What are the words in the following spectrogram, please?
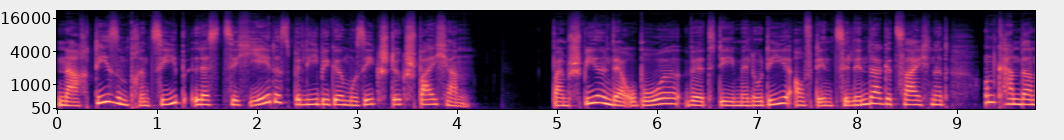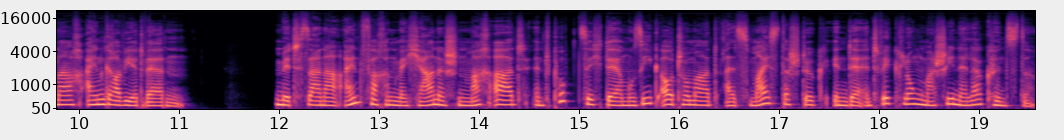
Nach diesem Prinzip lässt sich jedes beliebige Musikstück speichern. Beim Spielen der Oboe wird die Melodie auf den Zylinder gezeichnet und kann danach eingraviert werden. Mit seiner einfachen mechanischen Machart entpuppt sich der Musikautomat als Meisterstück in der Entwicklung maschineller Künste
